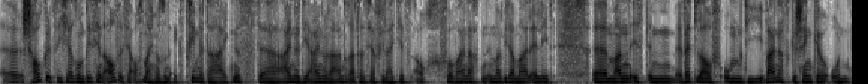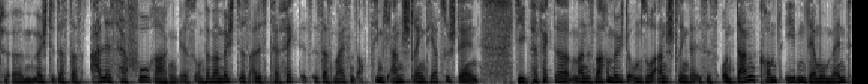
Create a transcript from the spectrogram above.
äh, schaukelt sich ja so ein bisschen auf, ist ja auch manchmal so ein Extremwetterereignis. Der eine, die eine oder andere hat das ja vielleicht jetzt auch vor Weihnachten immer wieder mal erlebt. Äh, man ist im Wettlauf um die Weihnachtsgeschenke und äh, möchte, dass das alles hervorragend ist. Und wenn man möchte, dass alles perfekt ist, ist das meistens auch ziemlich anstrengend herzustellen. Je perfekter man es machen möchte, umso anstrengender ist es. Und dann kommt eben der Moment,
